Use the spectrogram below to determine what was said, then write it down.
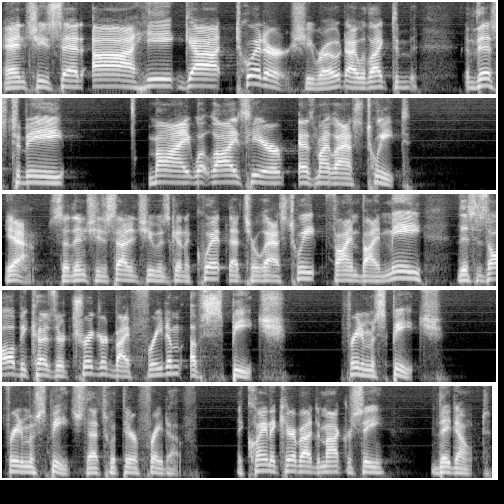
And she said, "Ah, he got Twitter." She wrote, "I would like to this to be my what lies here as my last tweet." Yeah. So then she decided she was going to quit. That's her last tweet. Fine by me. This is all because they're triggered by freedom of speech. Freedom of speech. Freedom of speech. That's what they're afraid of. They claim they care about democracy. They don't.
